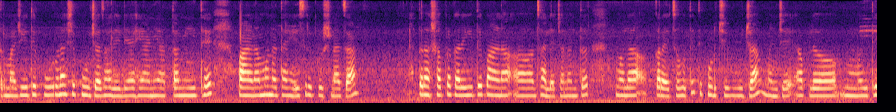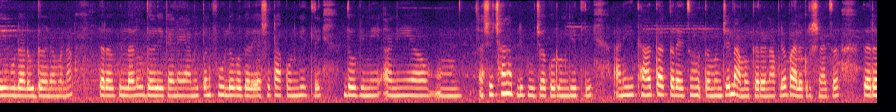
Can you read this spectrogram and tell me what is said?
तर माझी इथे पूर्ण अशी पूजा झालेली आहे आणि आता मी इथे पाळणा म्हणत आहे श्रीकृष्णाचा. तर अशा प्रकारे इथे पाळणा झाल्याच्यानंतर मला करायचं होते ती पुढची पूजा. म्हणजे आपलं इथे गुलाल उधळणं म्हणा तर गुलाल उधळले काय नाही आम्ही पण फुलं वगैरे असे टाकून घेतले दोघींनी आणि अशी छान आपली पूजा करून घेतली. आणि इथं आता करायचं होतं म्हणजे नामकरण आपल्या बालकृष्णाचं. तर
